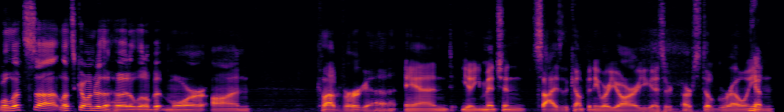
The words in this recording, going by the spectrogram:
Well, let's uh, let's go under the hood a little bit more on Cloudvirga, and you know, you mentioned size of the company where you are. You guys are, are still growing. Yep.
